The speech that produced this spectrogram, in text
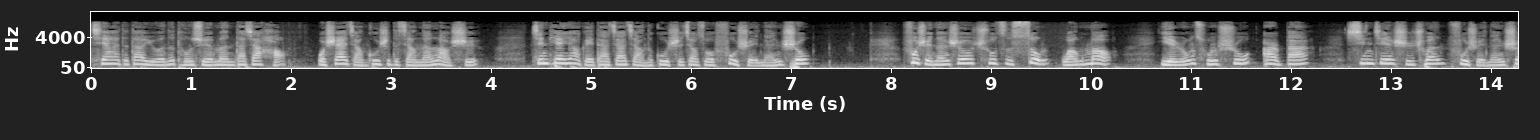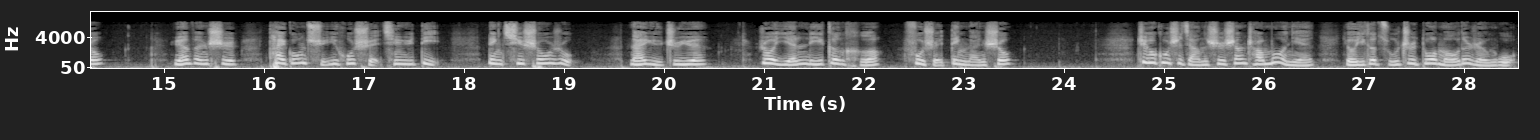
亲爱的，大语文的同学们，大家好，我是爱讲故事的蒋楠老师。今天要给大家讲的故事叫做《覆水难收》。《覆水难收》出自宋王茂《野荣丛书二八》，新兼石川覆水难收。原文是：太公取一壶水倾于地，令其收入，乃与之曰：“若盐离更合，覆水定难收。”这个故事讲的是商朝末年有一个足智多谋的人物。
